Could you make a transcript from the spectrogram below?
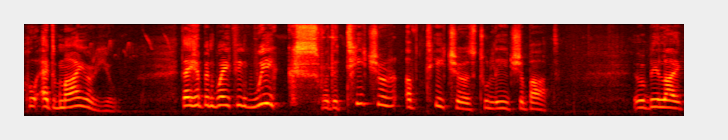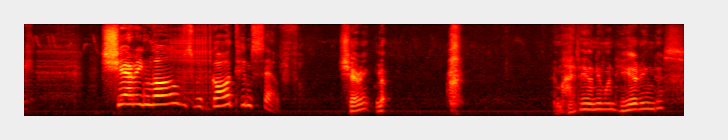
who admire you. They have been waiting weeks for the teacher of teachers to lead Shabbat. It will be like sharing loaves with God Himself. Sharing? Look. Am I the only one hearing this?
